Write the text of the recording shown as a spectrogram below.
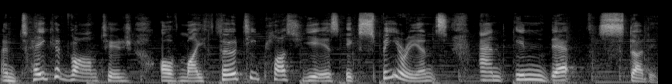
and take advantage of my 30-plus years experience and in-depth study.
